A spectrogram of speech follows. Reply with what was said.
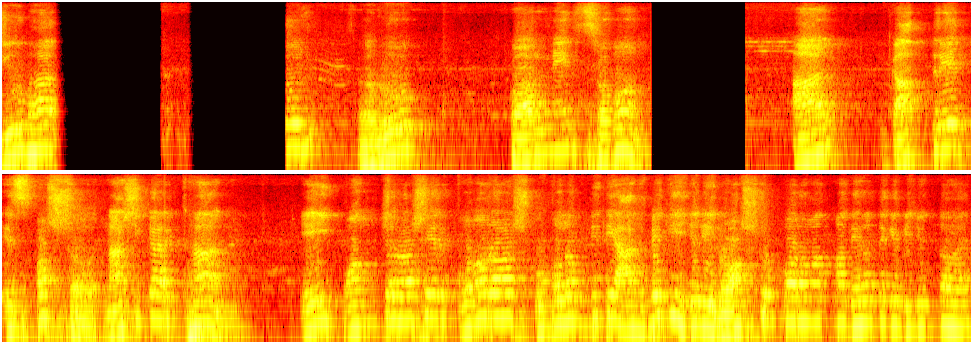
জিহ্বার রূপ কর্ণের শ্রবণ। আর গাত্রের স্পর্শ, নাসিকার ঘ্রাণ, এই পঞ্চরসের কোন রস উপলব্ধিতে আসবে কি যদি রস পরমাত্মা দেহ থেকে বিযুক্ত হয়?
